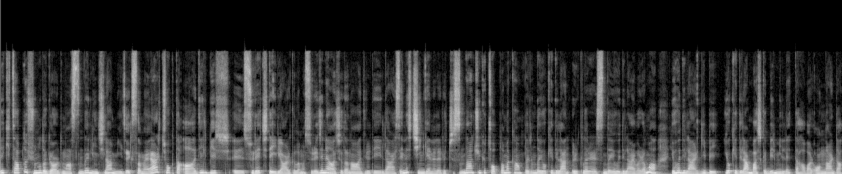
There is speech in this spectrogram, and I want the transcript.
Ve kitapta şunu da gördüm gördüm aslında linçlenmeyeceksem eğer çok da adil bir e, süreç değil yargılama süreci. Ne açıdan adil değil derseniz Çingeneler açısından. Çünkü toplama kamplarında yok edilen ırklar arasında Yahudiler var ama Yahudiler gibi yok edilen başka bir millet daha var. Onlar da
